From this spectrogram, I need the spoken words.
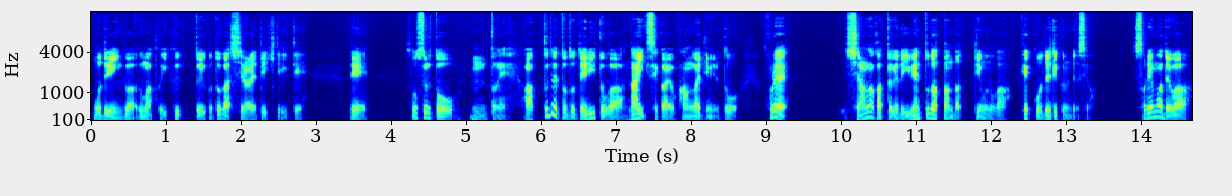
モデリングはうまくいくということが知られてきていて。で、そうすると、うんとね、アップデートとデリートがない世界を考えてみると、これ、知らなかったけどイベントだったんだっていうものが結構出てくるんですよ。それまでは、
